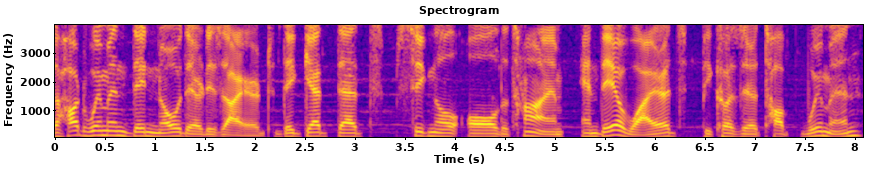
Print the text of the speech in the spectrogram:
The hot women, they know they're desired. They get that signal all the time, and they are wired because they're top women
